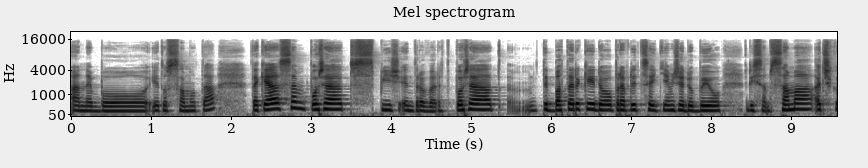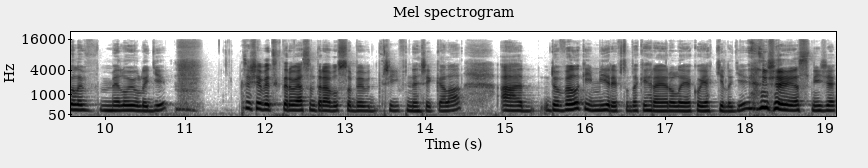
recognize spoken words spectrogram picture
anebo je to samota, tak já jsem pořád spíš introvert. Pořád ty baterky doopravdy cítím, že dobiju, když jsem sama, ačkoliv miluju lidi, Což je věc, kterou já jsem teda o sobě dřív neříkala. A do velké míry v tom taky hraje roli jako jaký lidi, že je jasný, že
